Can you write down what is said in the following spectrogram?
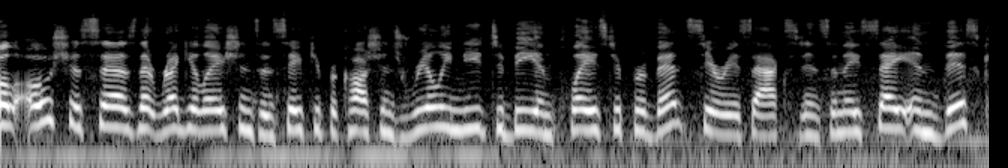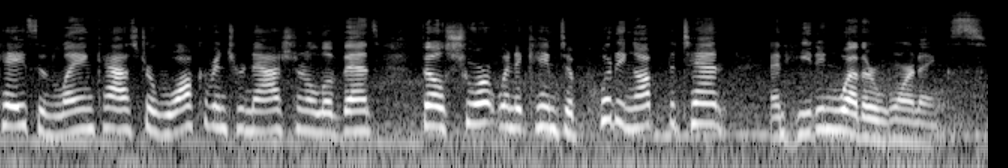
Well, OSHA says that regulations and safety precautions really need to be in place to prevent serious accidents. And they say in this case in Lancaster, Walker International Events fell short when it came to putting up the tent and heeding weather warnings.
